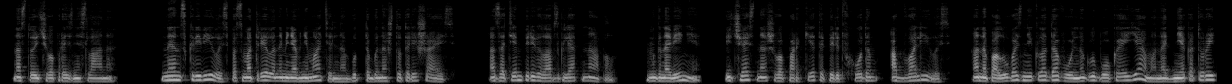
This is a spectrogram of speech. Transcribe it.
– настойчиво произнесла она. Нэн скривилась, посмотрела на меня внимательно, будто бы на что-то решаясь, а затем перевела взгляд на пол. Мгновение, и часть нашего паркета перед входом обвалилась, а на полу возникла довольно глубокая яма, на дне которой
